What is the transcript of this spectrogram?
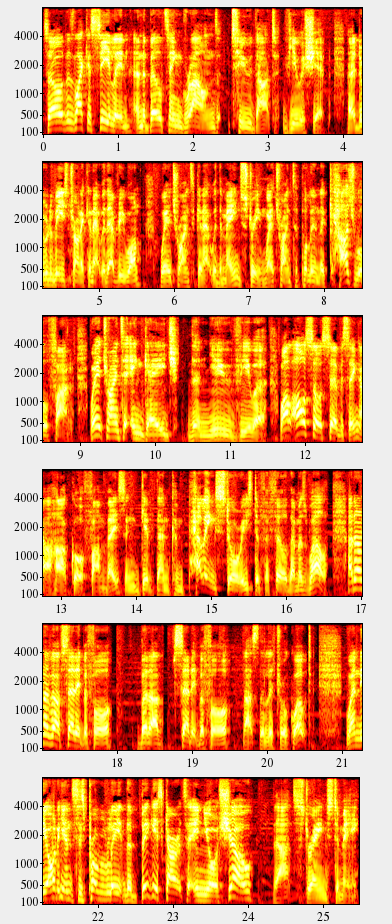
So, there's like a ceiling and a built in ground to that viewership. Uh, is trying to connect with everyone. We're trying to connect with the mainstream. We're trying to pull in the casual fan. We're trying to engage the new viewer while also servicing our hardcore fan base and give them compelling stories to fulfill them as well. I don't know if I've said it before, but I've said it before. That's the literal quote. When the audience is probably the biggest character in your show, that's strange to me.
